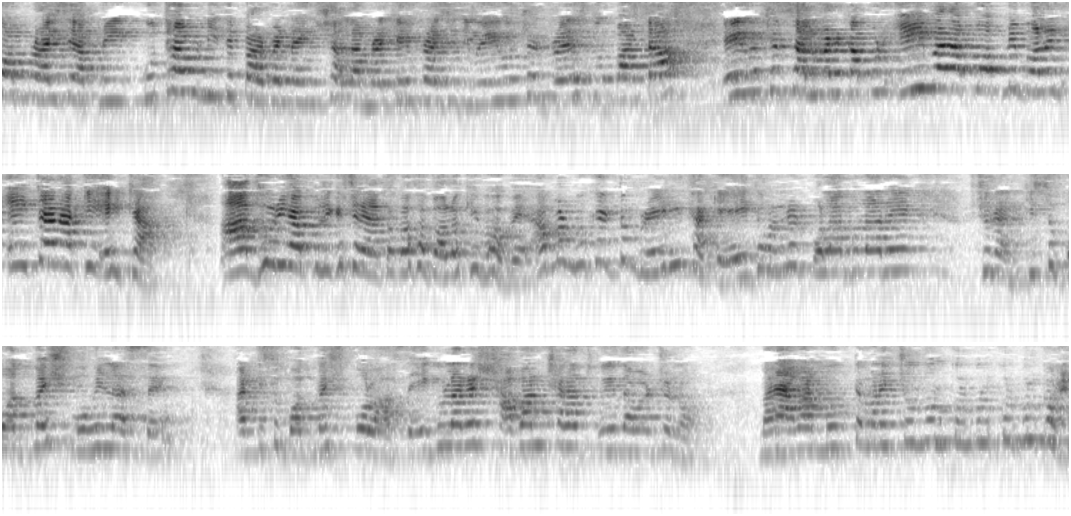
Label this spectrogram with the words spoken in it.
কম প্রাইসে আপনি কোথাও নিতে পারবেন না, ইনশাআল্লাহ আমরা যেই প্রাইসে দিব। এই হচ্ছে ড্রেস দোপাট্টা, এই হচ্ছে সালোয়ার কাপড়। এইবার আপু, আপনি বলেন, এইটা নাকি এইটা? আধুরি লিখেছেন, এত কথা বলো কীভাবে? আমার মুখে একদম রেডি থাকে। এই ধরনের পোলাগুলারে শুনেন কিছু বদমাইশ মহিলা আছে আর কিছু বদমাইশ পোলা আছে এগুলারে সাবান ছাড়া ধুয়ে দেওয়ার জন্য মানে আমার মুখটা মানে চুলবুল কুলবুল কুলবুল করে।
